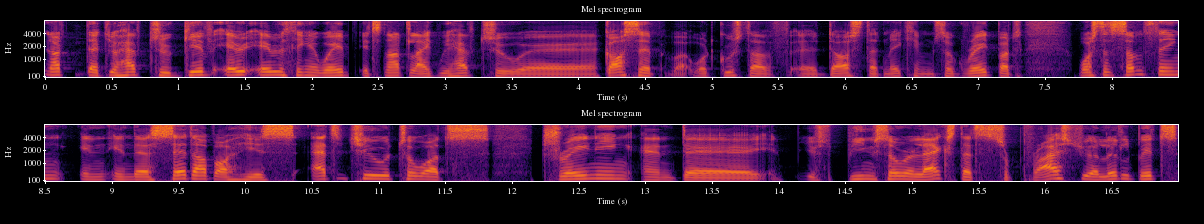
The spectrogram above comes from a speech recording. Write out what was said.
not that you have to give er everything away. It's not like we have to uh, gossip about what Gustav uh, does that make him so great, but was there something in, in their setup or his attitude towards training and uh, being so relaxed that surprised you a little bit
